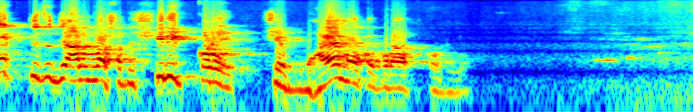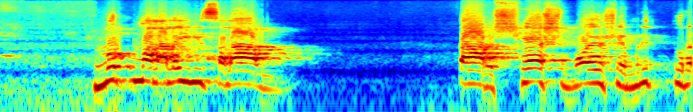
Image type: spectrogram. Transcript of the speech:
ব্যক্তি যদি আল্লাহর সাথে শিরিক করে, সে ভয়ানক অপরাধ করল লোকমান আলাইহিস সালাম তার শেষ বয়সে মৃত্যুর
